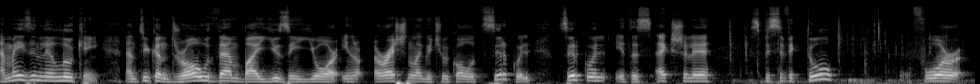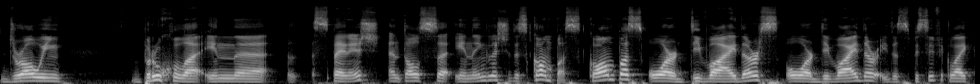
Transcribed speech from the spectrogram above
amazingly looking and you can draw them by using your in Russian language we call it circle. Circle it is actually specific tool for drawing brújula in uh, Spanish and also in English it is compass. Compass or dividers or divider it is specific like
